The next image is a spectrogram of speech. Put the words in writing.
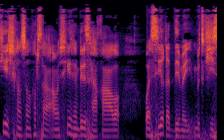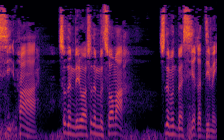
kiishkan sonkorta ama kiishkan beriska ha qaado waa sii qadimay mudkiisii. Muxuu ahaa soddon beri waa soddon mud soo ma ah. Soddon mud baan sii qadimay.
